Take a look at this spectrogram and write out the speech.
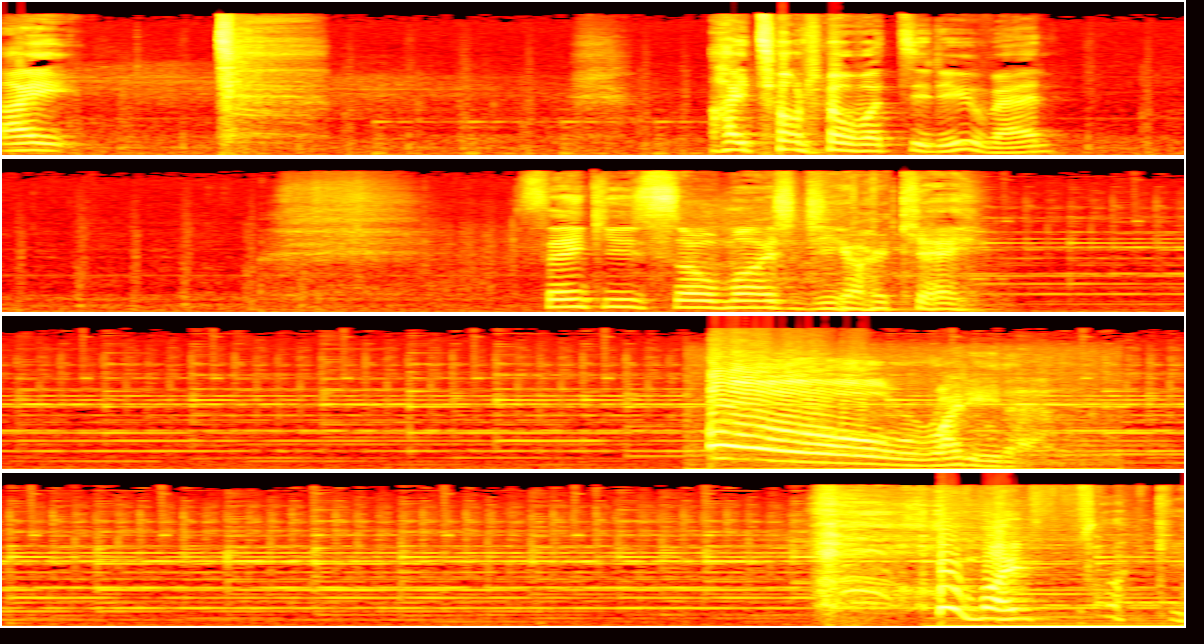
I I don't know what to do, man. Thank you so much, GRK. Alrighty then. My fucking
